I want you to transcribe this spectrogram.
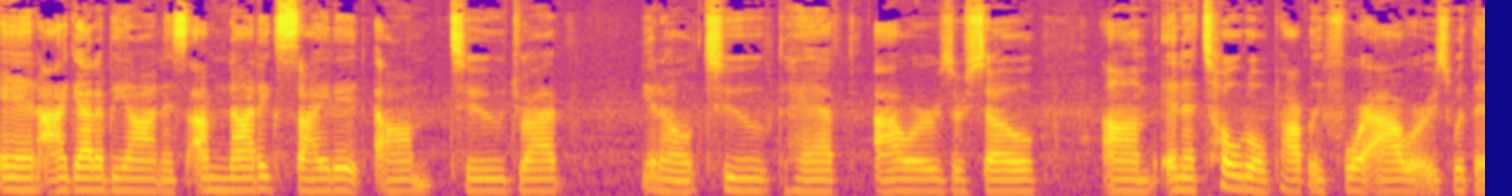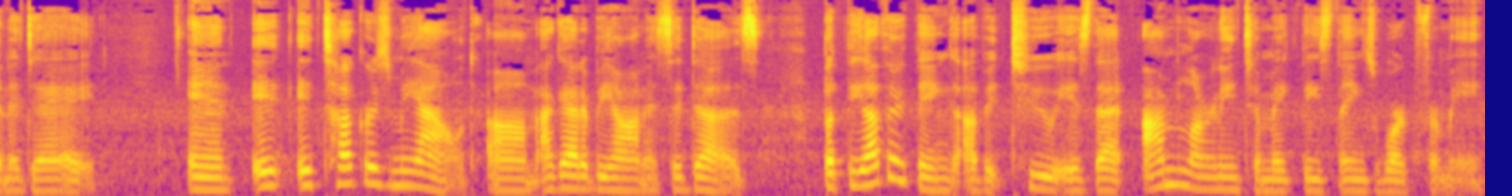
And I got to be honest, I'm not excited um, to drive, you know, two half hours or so um, in a total, probably four hours within a day. And it, it tuckers me out. Um, I got to be honest, it does. But the other thing of it too is that I'm learning to make these things work for me.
